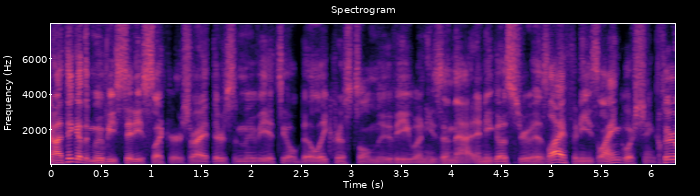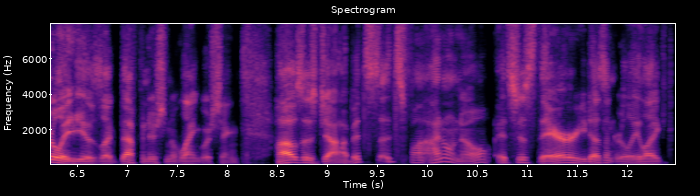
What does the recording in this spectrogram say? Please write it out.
you know, I think of the movie City Slickers, right? There's the movie, it's the old Billy Crystal movie when he's in that and he goes through his life and he's languishing. Clearly, he is like definition of languishing. How's his job? It's it's fine. I don't know. It's just there. He doesn't really like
